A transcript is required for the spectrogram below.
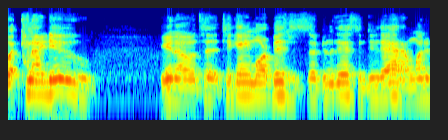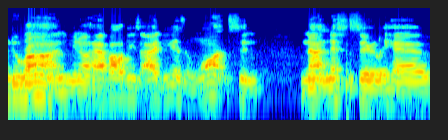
what can i do you know to, to gain more business so do this and do that i want to do ron you know have all these ideas and wants and not necessarily have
